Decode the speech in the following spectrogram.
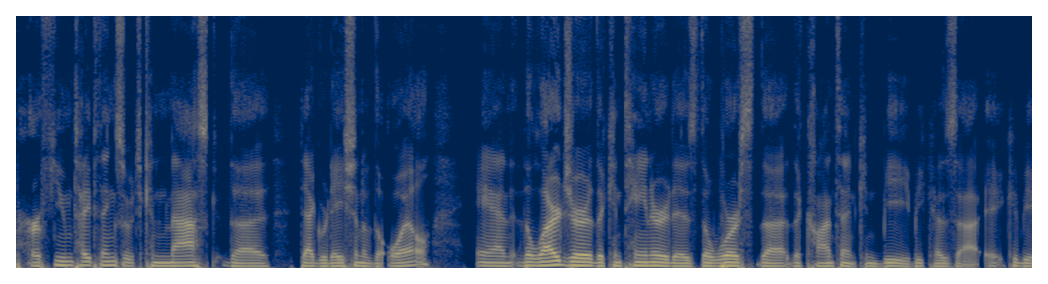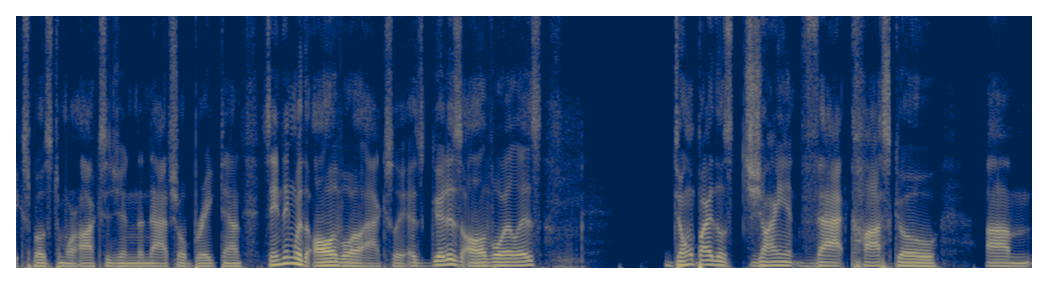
perfume type things, which can mask the degradation of the oil. And the larger the container it is the worse the the content can be because uh, it could be exposed to more oxygen the natural breakdown. Same thing with olive oil actually. As good as olive oil is don't buy those giant vat costco um,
